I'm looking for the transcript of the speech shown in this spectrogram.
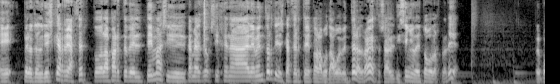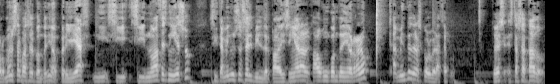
Eh, pero tendréis que rehacer toda la parte del tema. Si cambias de Oxygen a Elementor, tienes que hacerte toda la puta web entera otra vez. O sea, el diseño de todos los plantillas. Por lo menos salvas el contenido. Pero ya, ni, si, si no haces ni eso, si también usas el builder para diseñar algún contenido raro, también tendrás que volver a hacerlo. Entonces, estás atado.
